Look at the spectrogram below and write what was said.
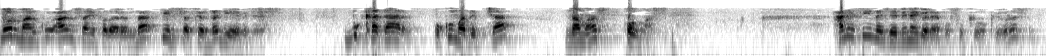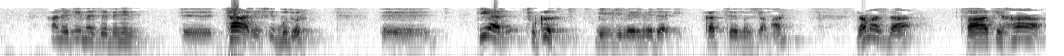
normal Kur'an sayfalarında bir satırda diyebiliriz. Bu kadar okumadıkça namaz olmaz. Hanefi mezhebine göre bu fıkı okuyoruz. Hanefi mezhebinin e, tarifi budur. E, diğer fıkıh bilgilerini de kattığımız zaman namazda Fatiha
